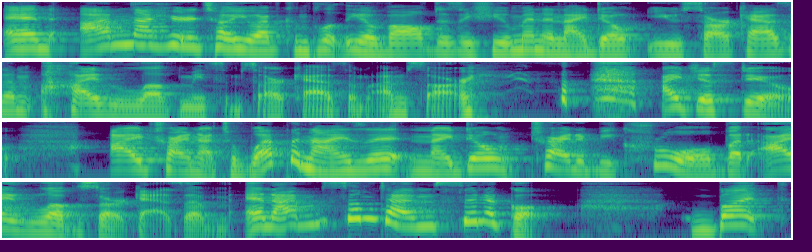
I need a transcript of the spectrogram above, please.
And I'm not here to tell you I've completely evolved as a human and I don't use sarcasm. I love me some sarcasm. I'm sorry. I just do. I try not to weaponize it and I don't try to be cruel, but I love sarcasm and I'm sometimes cynical. But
